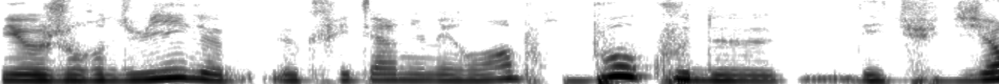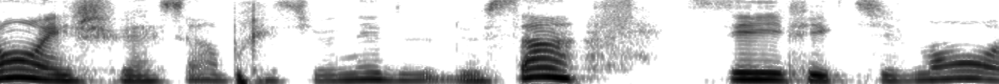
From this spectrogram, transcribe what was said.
Mais aujourd'hui, le, critère numéro un pour beaucoup d'étudiants, et je suis assez impressionnée de, ça, c'est effectivement,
